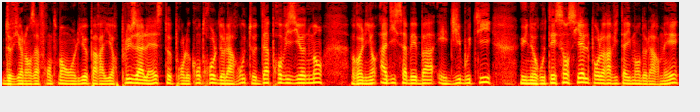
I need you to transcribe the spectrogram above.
De violents affrontements ont lieu par ailleurs plus à l'est pour le contrôle de la route d'approvisionnement reliant Addis Abeba et Djibouti, une route essentielle pour le ravitaillement de l'armée.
